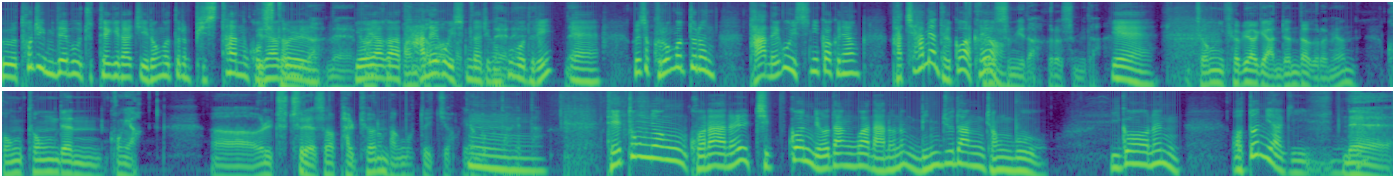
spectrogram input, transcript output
그 토지 임대부 주택이랄지 이런 것들은 비슷한 공약을 네. 여야가 반, 다 내고 있습니다. 지금 네네. 후보들이. 네. 예. 그래서 그런 것들은 다 내고 있으니까 그냥 같이 하면 될 것 같아요. 그렇습니다. 그렇습니다. 예. 정협약이 안 된다 그러면 공통된 공약 어,을 추출해서 발표하는 방법도 있죠. 이런 것부터 음, 하겠다. 대통령 권한을 집권 여당과 나누는 민주당 정부 이거는 어떤 이야기입니까? 네.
